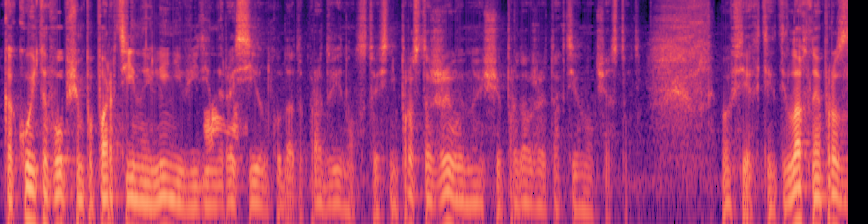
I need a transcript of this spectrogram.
какой-то, в общем, по партийной линии в Единой России он куда-то продвинулся. То есть не просто живы, но еще продолжает активно участвовать во всех этих делах. Но я просто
